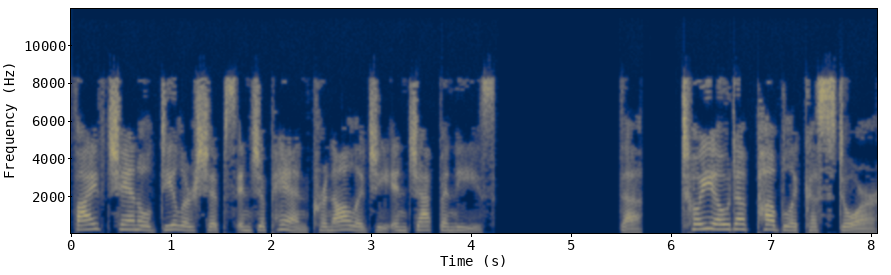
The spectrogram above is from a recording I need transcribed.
five-channel dealerships in Japan chronology in Japanese, the Toyota Publica store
